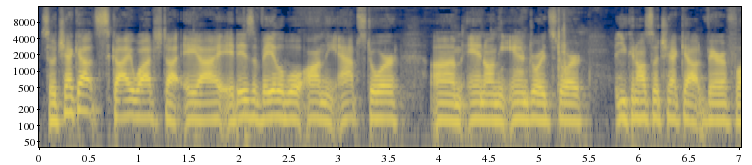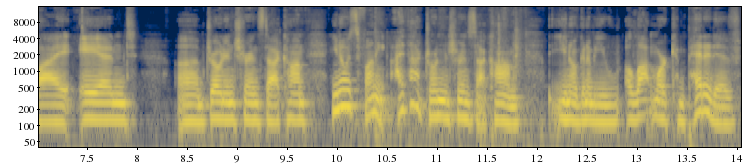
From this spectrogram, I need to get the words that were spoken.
So check out skywatch.ai. It is available on the App Store um, and on the Android store. You can also check out Verifly and um, droneinsurance.com. You know, it's funny. I thought droneinsurance.com, you know, going to be a lot more competitive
